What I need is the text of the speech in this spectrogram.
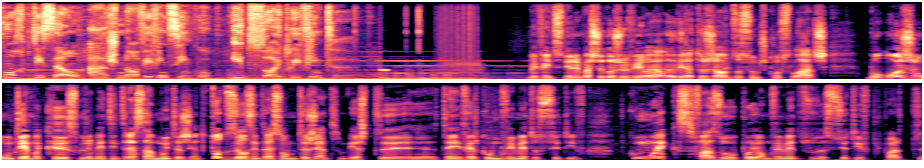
com repetição às 9h25 e 18h20. Bem-vindo, Sr. Embaixador João Diretor-Geral dos Assuntos Consulares. Bom, hoje um tema que seguramente interessa a muita gente. Todos eles interessam a muita gente. Este uh, tem a ver com o movimento associativo. Como é que se faz o apoio ao movimento associativo por parte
